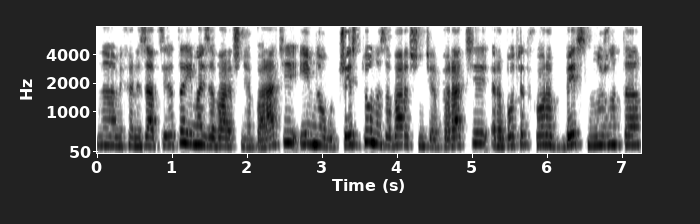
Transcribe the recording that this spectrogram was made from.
на механизацията, има и заварачни апарати и много често на заварачните апарати работят хора без нужната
